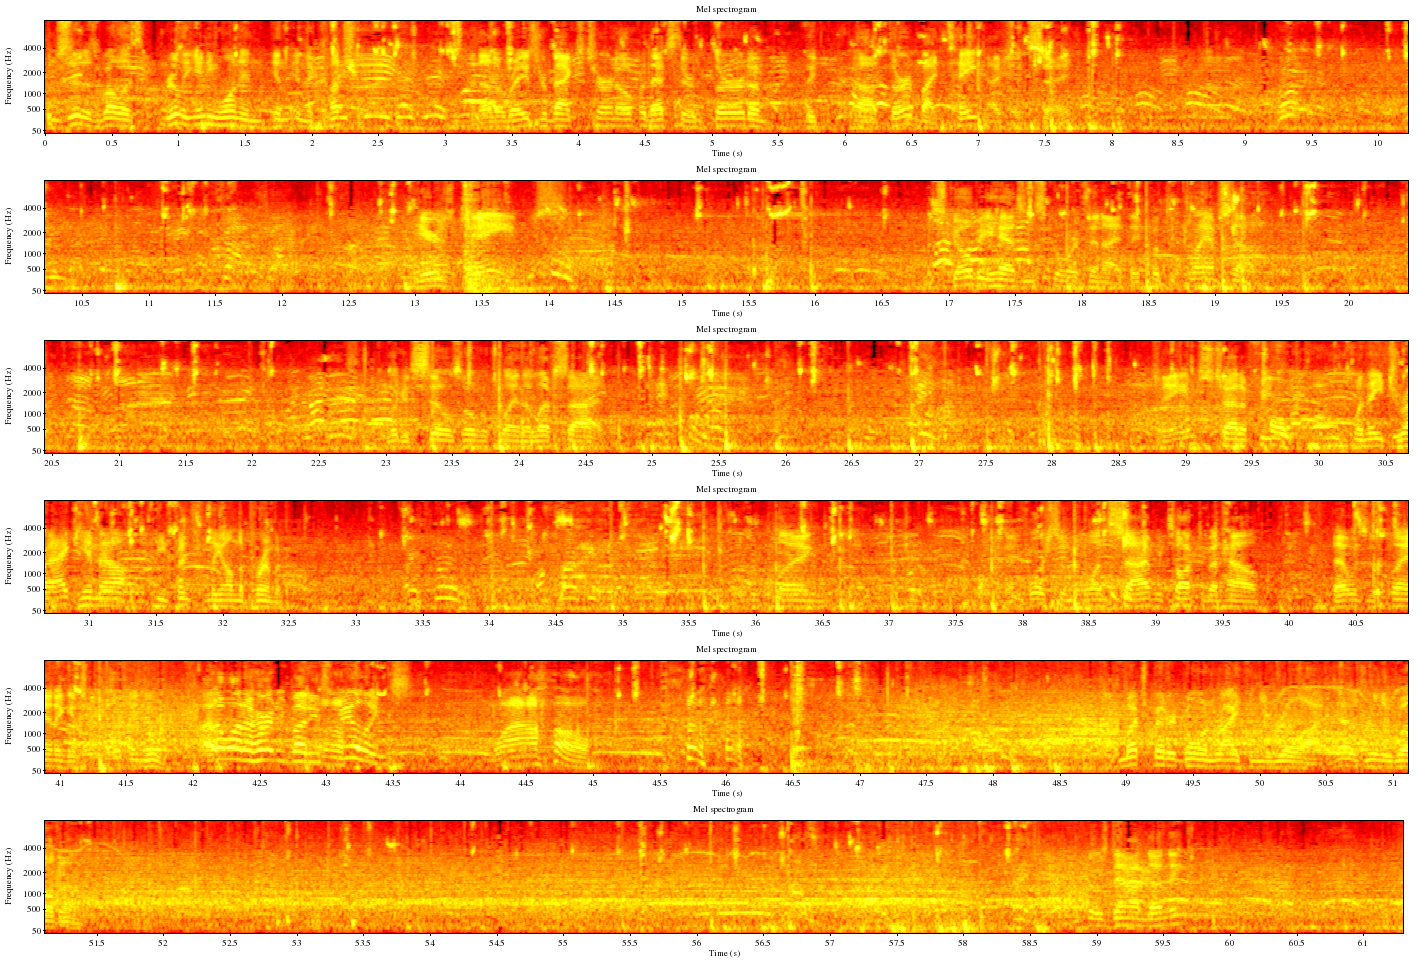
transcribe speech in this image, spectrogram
It's it as well as really anyone in, in, in the country. Another Razorbacks turnover. That's their third of the uh, third by Tate, I should say. Here's James. Vescovi hasn't scored tonight. They put the clamps on. Look at Sills overplaying the left side. James try to feed. When they drag him out defensively on the perimeter. Playing forcing to one side. We talked about how that was his plan against Kobe. I don't want to hurt anybody's feelings. Wow. Much better going right than you realize. That was really well done. Goes down, doesn't he?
